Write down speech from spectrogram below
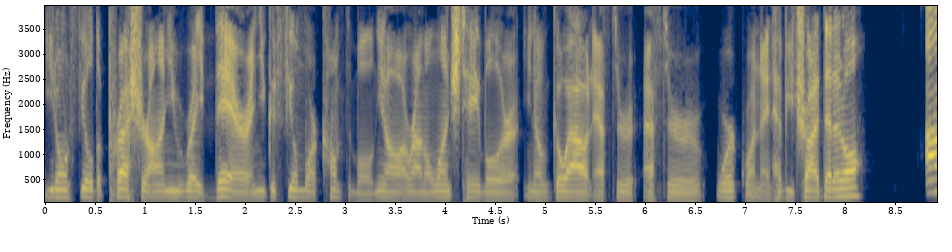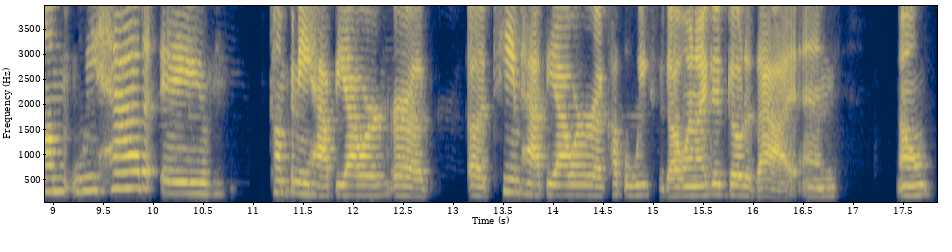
you don't feel the pressure on you right there and you could feel more comfortable, you know, around the lunch table or, you know, go out after after work one night. Have you tried that at all? Um, we had a company happy hour or a, a team happy hour a couple weeks ago, and I did go to that and you know,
